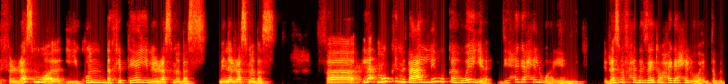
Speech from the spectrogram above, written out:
في الرسم ويكون الدخل بتاعي للرسم بس من الرسم بس. فلا ممكن نتعلمه كهواية. دي حاجة حلوة. يعني الرسم في حد ذاته حاجة حلوة. انت بت...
